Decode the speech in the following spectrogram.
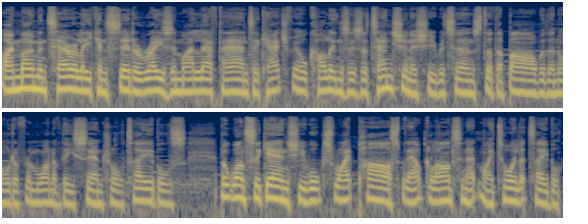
I momentarily consider raising my left hand to catch Phil Collins's attention as she returns to the bar with an order from one of these central tables. But once again, she walks right past without glancing at my toilet table.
